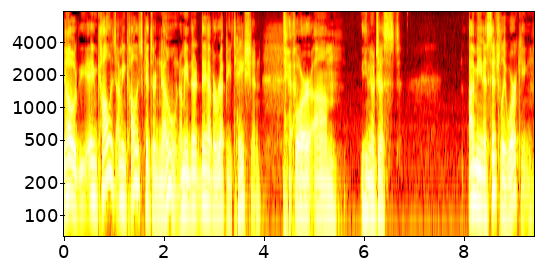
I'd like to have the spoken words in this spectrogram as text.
Oh, in college, I mean, college kids are known. I mean, they they have a reputation Yeah. for, um, you know, just, I mean, essentially working,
